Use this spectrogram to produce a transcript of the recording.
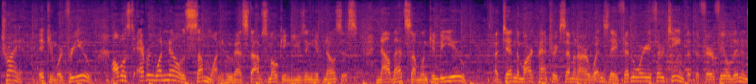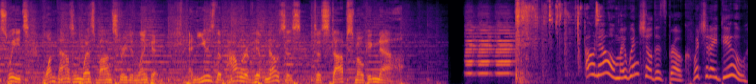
Try it; it can work for you. Almost everyone knows someone who has stopped smoking using hypnosis. Now that someone can be you. Attend the Mark Patrick Seminar Wednesday, February 13th at the Fairfield Inn and Suites, 1000 West Bond Street in Lincoln. And use the power of hypnosis to stop smoking now. My windshield is broke. What should I do?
